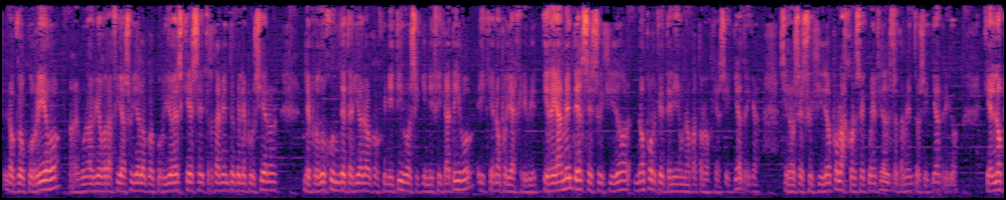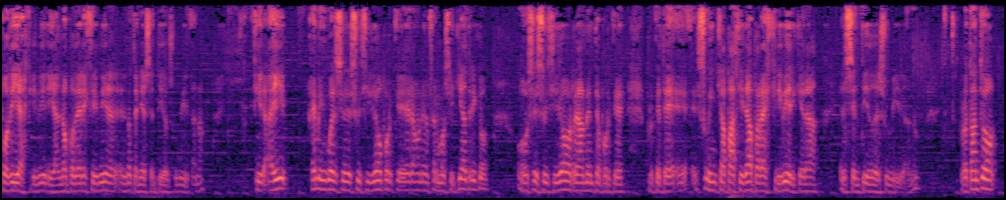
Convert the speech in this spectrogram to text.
lo que ocurrió, alguna biografía suya, lo que ocurrió es que ese tratamiento que le pusieron le produjo un deterioro cognitivo significativo y que no podía escribir. Y realmente él se suicidó no porque tenía una patología psiquiátrica, sino se suicidó por las consecuencias del tratamiento psiquiátrico, que él no podía escribir y al no poder escribir él no tenía sentido en su vida. ¿no? Es decir, ahí Hemingway se suicidó porque era un enfermo psiquiátrico o se suicidó realmente porque, porque eh, su incapacidad para escribir, que era el sentido de su vida. ¿no? Por lo tanto,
